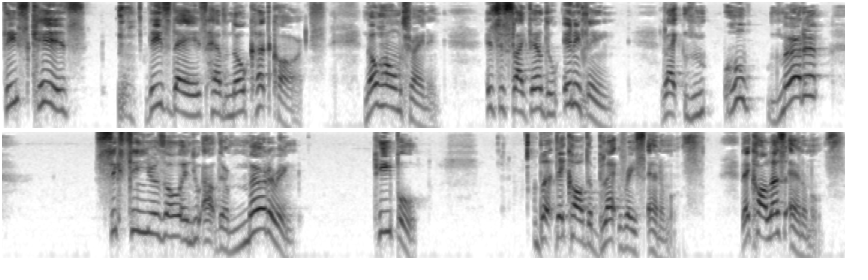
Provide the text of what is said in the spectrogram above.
these kids these days have no cut cards, no home training. It's just like they'll do anything. Like, m- who murder? 16 years old and you out there murdering people. But they call the black race animals. They call us animals.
